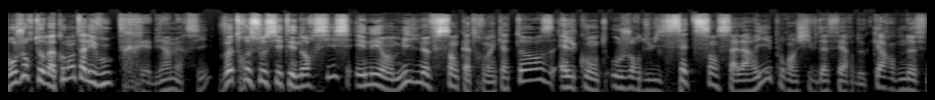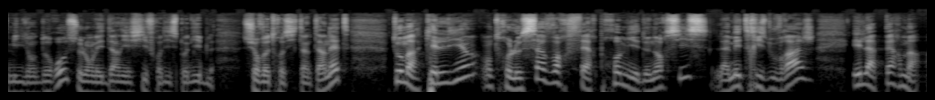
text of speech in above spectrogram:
Bonjour Thomas, comment allez-vous? Très bien, merci. Votre société Norcis est née en 1994. Elle compte aujourd'hui 700 salariés pour un chiffre d'affaires de 49 millions d'euros selon les derniers chiffres disponibles sur votre site internet. Thomas, quel lien entre le savoir-faire premier de Norcis, la maîtrise d'ouvrage et la perma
